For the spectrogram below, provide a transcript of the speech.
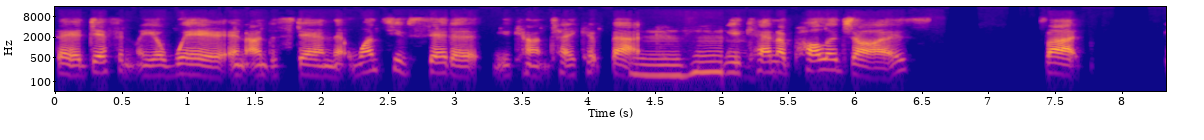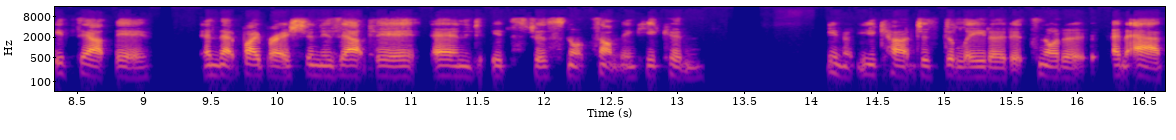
they are definitely aware and understand that once you've said it, you can't take it back. Mm-hmm. You can apologize, but it's out there and that vibration is out there and it's just not something you can you know you can't just delete it it's not a an app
